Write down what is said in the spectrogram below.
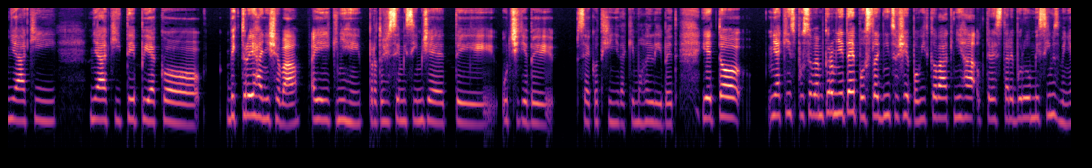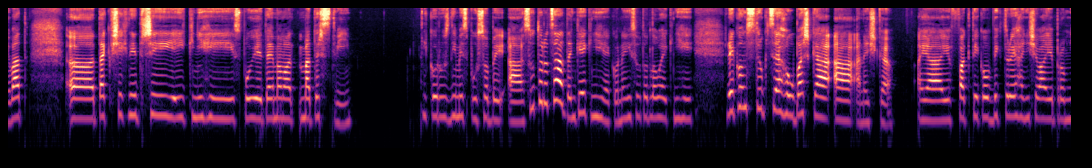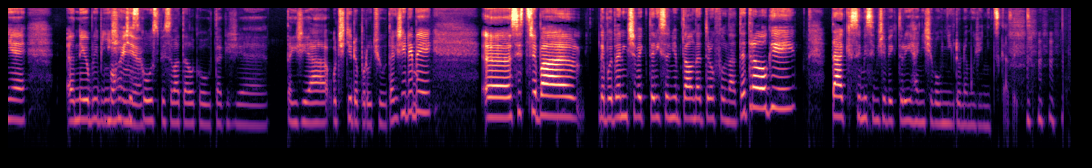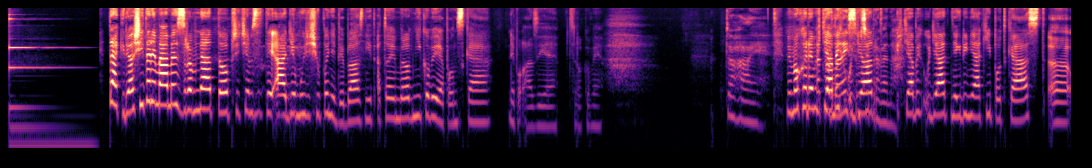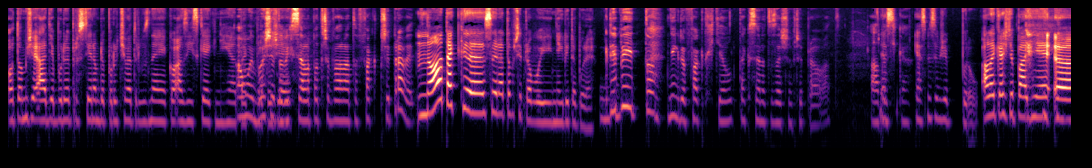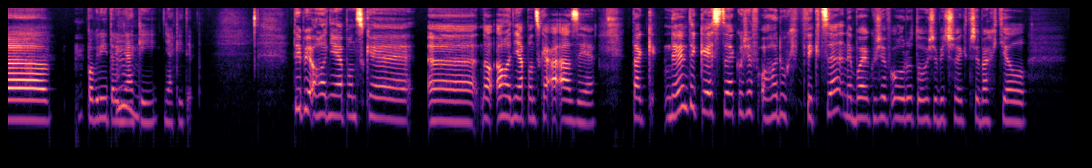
nějaký, nějaký typ jako Viktorie Hanišová a její knihy, protože si myslím, že ty určitě by se jako tchýni taky mohly líbit. Je to nějakým způsobem, kromě té poslední, což je povídková kniha, o které se tady budu, myslím, zmiňovat, uh, tak všechny tři její knihy spojuje téma mateřství jako různými způsoby a jsou to docela tenké knihy, jako nejsou to dlouhé knihy. Rekonstrukce, Houbařka a Aneška. A já je fakt, jako Viktorie Hanišová je pro mě eh, nejoblíbenější Bohyně. českou spisovatelkou, takže, takže já určitě doporučuji. Takže kdyby uh, si třeba, nebo ten člověk, který se mě ptal, netroufl na tetralogii, tak si myslím, že Viktorii Hanišovou nikdo nemůže nic zkazit. tak, další tady máme zrovna to, přičem se ty Ádě můžeš úplně vybláznit, a to je milovníkovi Japonská, nebo Azie celkově. To háje. Mimochodem, chtěla bych, udělat, chtěla bych udělat někdy nějaký podcast uh, o tom, že Ádě bude prostě jenom doporučovat různé jako azijské knihy. A o tak, můj bože, protože... to bych se ale potřebovala na to fakt připravit. No, tak uh, se na to připravuji, někdy to bude. Kdyby to někdo fakt chtěl, tak se na to začnu připravovat. A já, já si myslím, že budou. Ale každopádně uh, povídej tady nějaký, nějaký tip. Typy ohledně japonské, uh, no ohledně japonské a Asie. Tak nevím teď, jestli to jakože v ohledu fikce, nebo jakože v ohledu toho, že by člověk třeba chtěl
